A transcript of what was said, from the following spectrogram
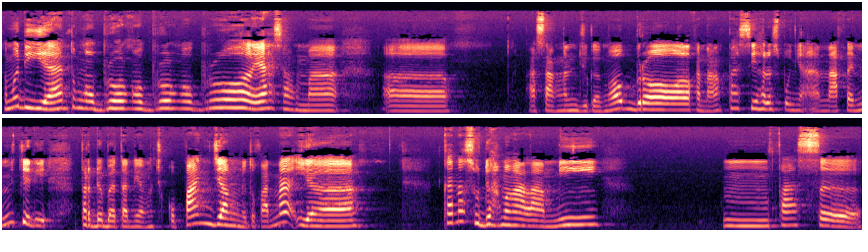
kemudian tuh ngobrol-ngobrol-ngobrol ya sama uh, pasangan juga ngobrol kenapa sih harus punya anak? Dan ini jadi perdebatan yang cukup panjang gitu karena ya karena sudah mengalami hmm, fase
